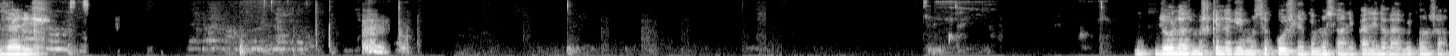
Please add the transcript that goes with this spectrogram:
Zarish. जो लफ्ज मुश्किल लगे मुझसे पूछ ले कोई मसला नहीं। पहली दफ़ा है अभी कौन सा?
